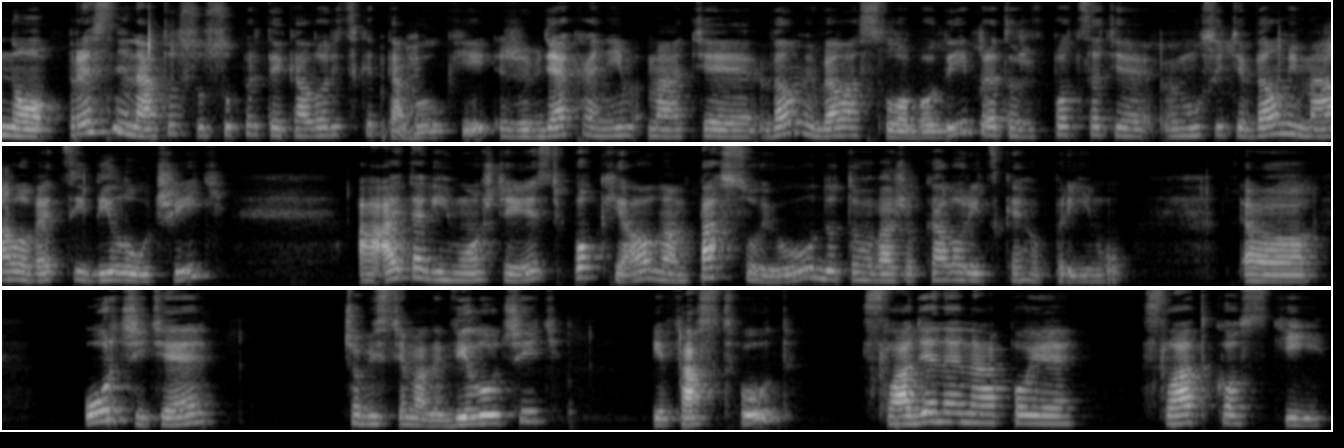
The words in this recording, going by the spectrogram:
No, presne na to sú super tie kalorické tabulky, že vďaka nim máte veľmi veľa slobody, pretože v podstate musíte veľmi málo vecí vylúčiť a aj tak ich môžete jesť, pokiaľ vám pasujú do toho vášho kalorického príjmu. Uh, určite čo by ste mali vylúčiť, je fast food, sladené nápoje, sladkosti,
